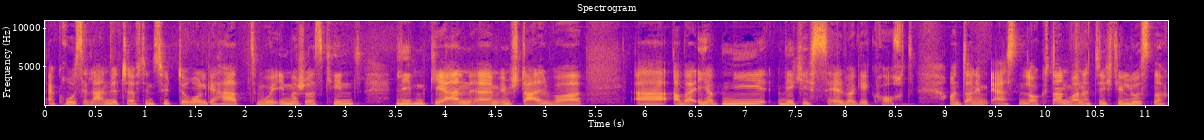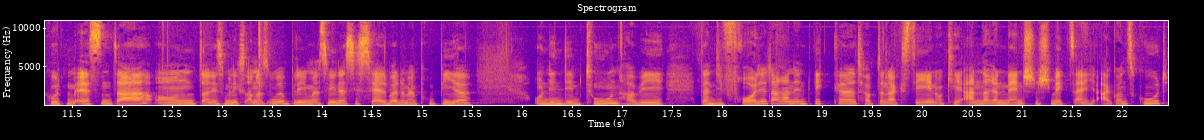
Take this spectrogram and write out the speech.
eine große Landwirtschaft in Südtirol gehabt, wo ich immer schon als Kind liebend gern ähm, im Stall war. Äh, aber ich habe nie wirklich selber gekocht. Und dann im ersten Lockdown war natürlich die Lust nach gutem Essen da und dann ist mir nichts anderes überblieben, als wie, dass ich selber einmal probiere. Und in dem Tun habe ich dann die Freude daran entwickelt, habe dann auch gesehen, okay, anderen Menschen schmeckt es eigentlich auch ganz gut.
